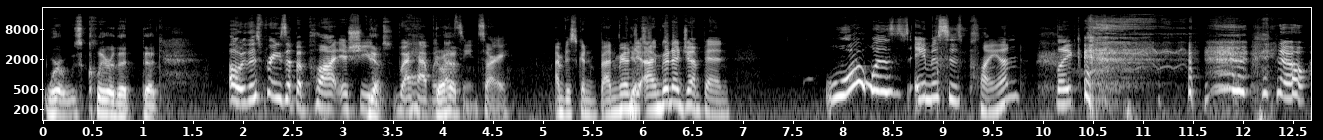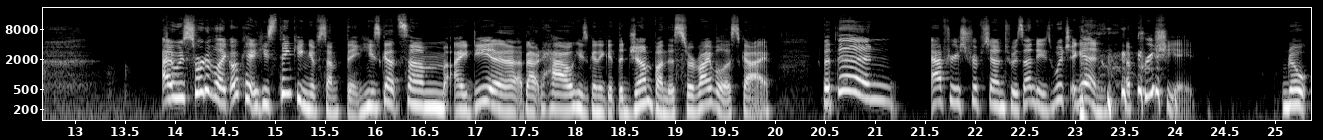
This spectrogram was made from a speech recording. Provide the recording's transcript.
where it was clear that that Oh, this brings up a plot issue Yes. I have with Go that ahead. scene. Sorry. I'm just gonna I'm gonna Yes. I'm gonna jump in. What was Amos's plan? Like, you know, I was sort of like, okay, he's thinking of something. He's got some idea about how he's going to get the jump on this survivalist guy. But then after he strips down to his undies, which again, appreciate. No,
